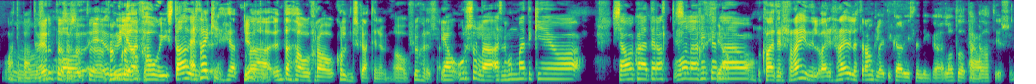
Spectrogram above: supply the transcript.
er og sagt, að eh, vilja okkar? fá í staðin Er það ekki? Ég hérna, undan þá frá kolumniskattinum á flughörðina Já, Úrsula, ætli hún mæti ekki og sjáu hvað þetta er allt voðalega fínt hérna og... og hvað þetta er hræðil, væri hræðilegt ranglæti í garði Íslendinga að láta það taka þátt í þessu.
